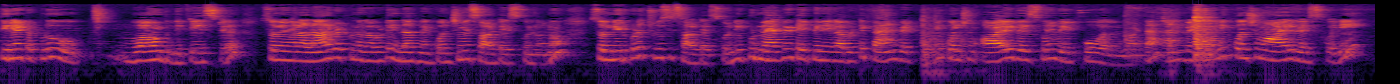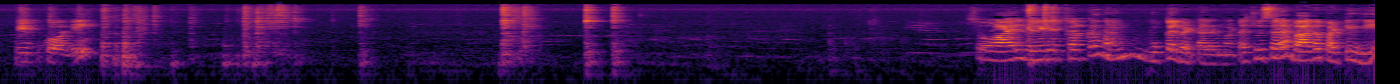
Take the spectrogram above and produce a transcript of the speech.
తినేటప్పుడు బాగుంటుంది టేస్ట్. సో మేము అలా నానబెట్టుకున్నాం కాబట్టి ఇందాక నేను కొంచెమే సాల్ట్ వేసుకున్నాను. సో మీరు కూడా చూసి సాల్ట్ వేసుకోండి. ఇప్పుడు మ్యాగ్నెట్ అయిపోయినాయి కాబట్టి ప్యాన్ పెట్టుకొని కొంచెం ఆయిల్ వేసుకొని వేపుకోవాలన్నమాట. ప్యాన్ పెట్టుకొని కొంచెం ఆయిల్ వేసుకొని వేపుకోవాలి. సో ఆయిల్ వేడెక్కాక మనం ముక్కలు పెట్టాలన్నమాట. చూసారా? బాగా పట్టింది.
